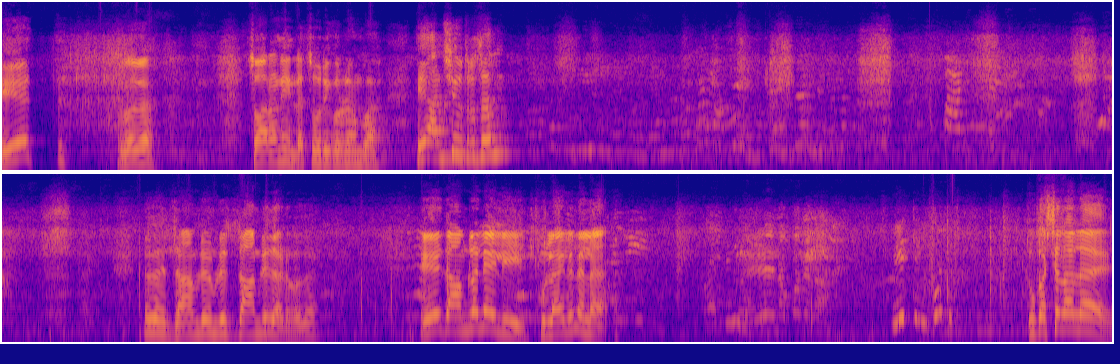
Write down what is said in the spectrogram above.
ए हे बघा चोराने हिला चोरी करून बा हे आणशी उतर चल. हे बघ, जांभळी बिंबळी जांभळी झाड बघा. ए जांभला नाही फुलायला त्याला तू कशाला आलाय?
